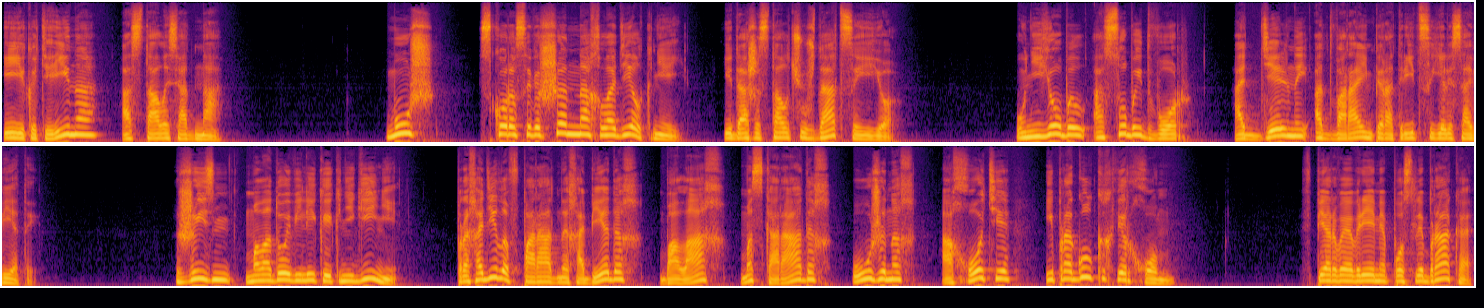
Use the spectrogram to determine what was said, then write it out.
и Екатерина осталась одна. Муж скоро совершенно охладел к ней и даже стал чуждаться ее. У нее был особый двор, отдельный от двора императрицы Елисаветы. Жизнь молодой великой княгини проходила в парадных обедах, балах, маскарадах, ужинах, охоте и прогулках верхом. В первое время после брака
